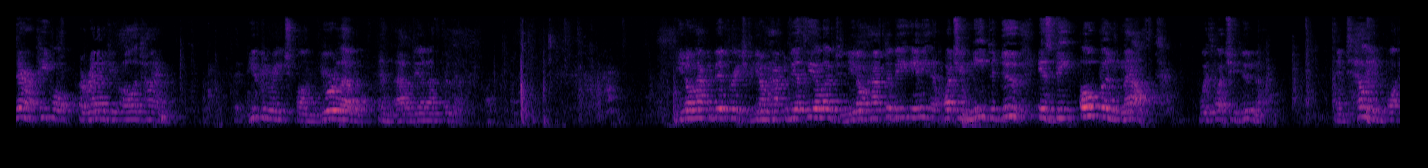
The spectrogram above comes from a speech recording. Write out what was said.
There are people around you all the time that you can reach on your level, and that'll be enough for them. You don't have to be a preacher. You don't have to be a theologian. You don't have to be any. What you need to do is be open-mouthed with what you do know, and tell him what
